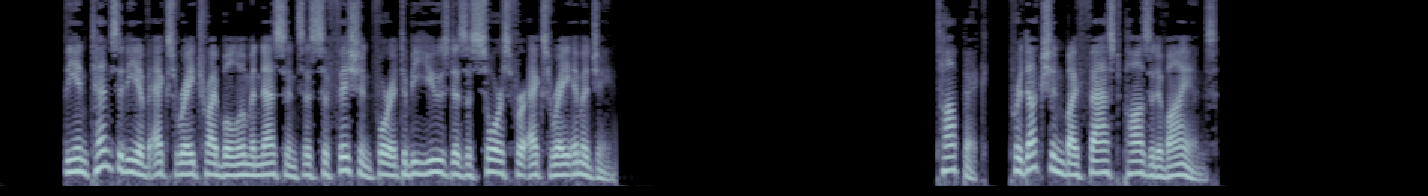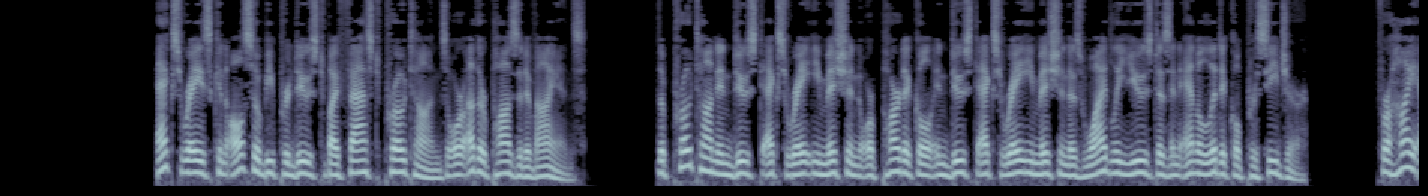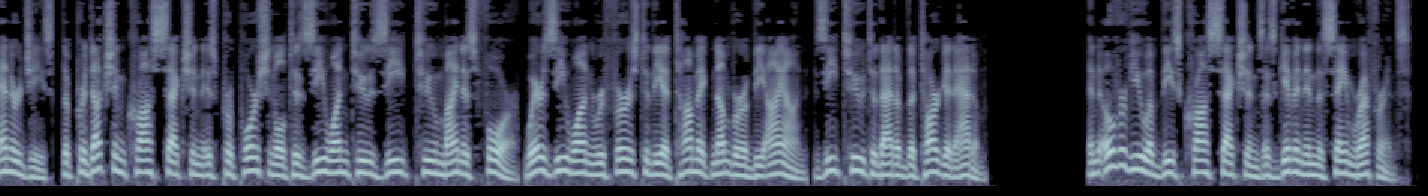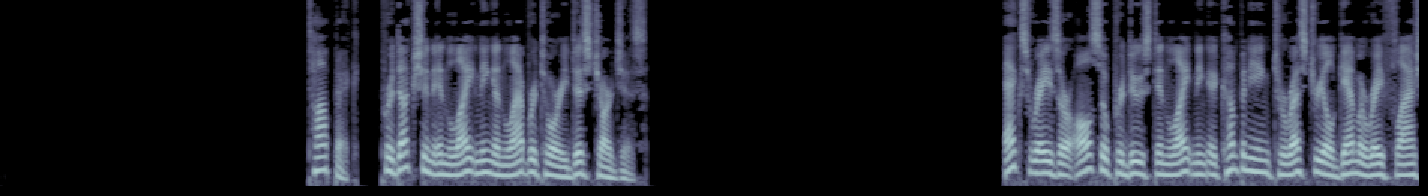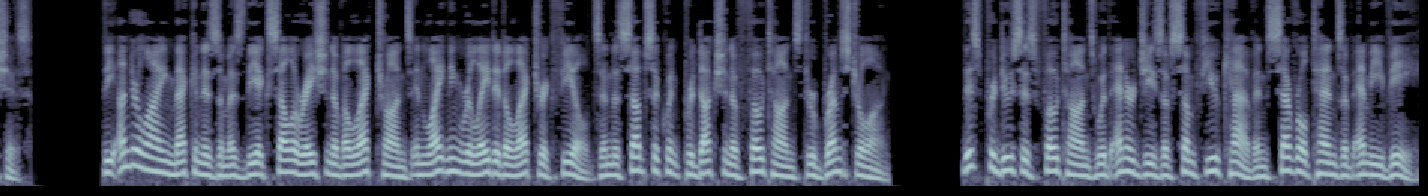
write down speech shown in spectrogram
The intensity of X-ray triboluminescence is sufficient for it to be used as a source for X-ray imaging. Production by fast positive ions X-rays can also be produced by fast protons or other positive ions. The proton-induced X-ray emission or particle-induced X-ray emission is widely used as an analytical procedure. For high energies, the production cross-section is proportional to Z12 Z2-4, where Z1 refers to the atomic number of the ion, Z2 to that of the target atom. An overview of these cross-sections is given in the same reference. Production in lightning and laboratory discharges X-rays are also produced in lightning accompanying terrestrial gamma-ray flashes. The underlying mechanism is the acceleration of electrons in lightning-related electric fields and the subsequent production of photons through Bremsstrahlung. This produces photons with energies of some few keV and several tens of MeV.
